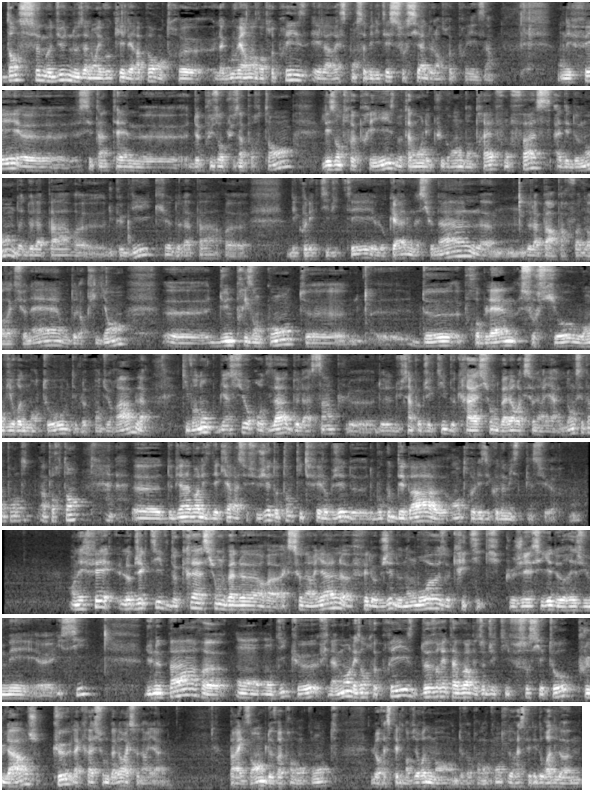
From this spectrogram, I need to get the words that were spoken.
Dans ce module, nous allons évoquer les rapports entre la gouvernance d'entreprise et la responsabilité sociale de l'entreprise. En effet, euh, c'est un thème euh, de plus en plus important. Les entreprises, notamment les plus grandes d'entre elles, font face à des demandes de la part euh, du public, de la part des collectivités locales ou nationales, de la part parfois de leurs actionnaires ou de leurs clients, d'une prise en compte de problèmes sociaux ou environnementaux, développement durable, qui vont donc bien sûr au-delà de la simple, du simple objectif de création de valeur actionnariale. Donc c'est important euh, de bien avoir les idées claires à ce sujet, d'autant qu'il fait l'objet de, beaucoup de débats euh, entre les économistes, bien sûr. En effet, l'objectif de création de valeur actionnariale fait l'objet de nombreuses critiques que j'ai essayé de résumer euh, ici. D'une part, euh, on, dit que finalement les entreprises devraient avoir des objectifs sociétaux plus larges que la création de valeur actionnariale. Par exemple, devraient prendre en compte le respect de l'environnement, devraient prendre en compte le respect des droits de l'homme,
